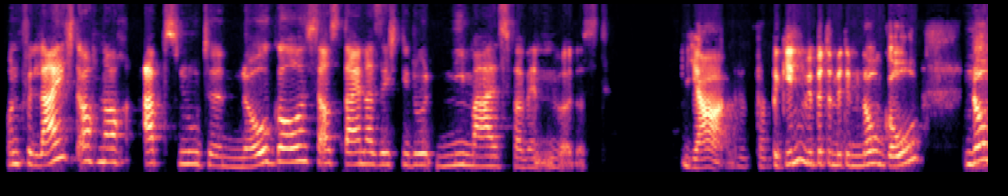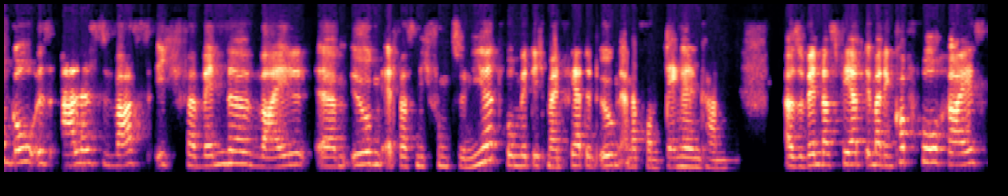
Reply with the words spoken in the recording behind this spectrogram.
Und vielleicht auch noch absolute No-Gos aus deiner Sicht, die du niemals verwenden würdest? Ja, beginnen wir bitte mit dem No-Go. No-Go ist alles, was ich verwende, weil ähm, irgendetwas nicht funktioniert, womit ich mein Pferd in irgendeiner Form dengeln kann. Also wenn das Pferd immer den Kopf hochreißt,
